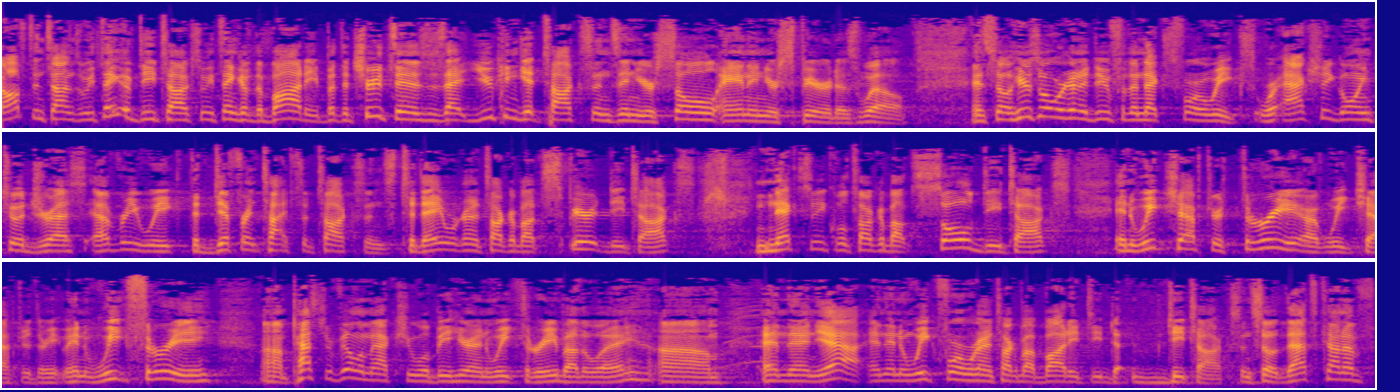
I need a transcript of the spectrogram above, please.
oftentimes we think of detox, we think of the body. But the truth is, is that you can get toxins in your soul and in your spirit as well. And so here's what we're going to do for the next four weeks. We're actually going to address every week the different types of toxins. Today we're going to talk about spirit detox. Next week we'll talk about soul detox. In week chapter three, or uh, week chapter three, in week three, um, Pastor Willem actually will be here in week three, by the way. Um, and then, yeah, and then in week four we're going to talk about body de- detox. And so that's kind of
